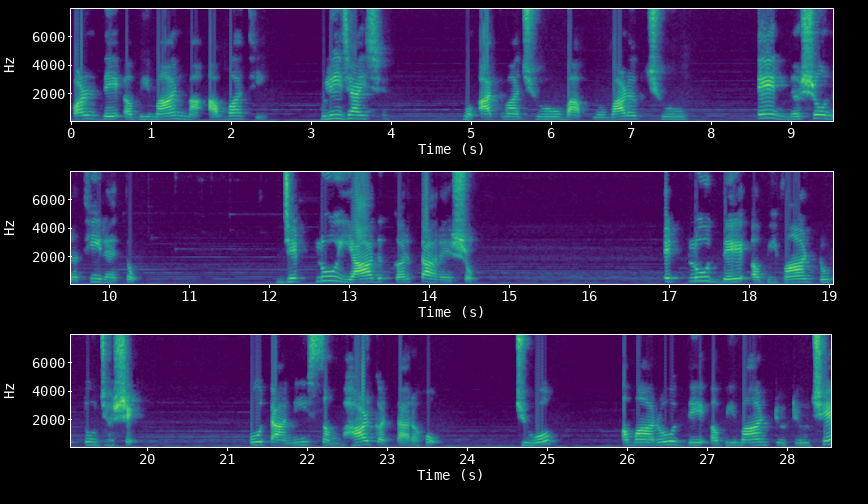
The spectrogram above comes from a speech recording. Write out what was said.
પણ દેહ અભિમાનમાં આવવાથી ભૂલી જાય છે. હું આત્મા છું, બાપનું બાળક છું, તે નશો નથી રહેતો. જેટલું યાદ કરતા રહેશો, એટલું દેહ અભિમાન તૂટતું જશે. પોતાની સંભાળ કરતા રહો. જુઓ, અમારો દેહ અભિમાન તૂટ્યું છે.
